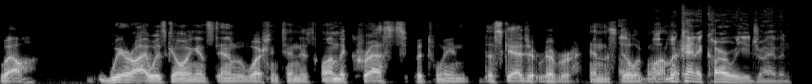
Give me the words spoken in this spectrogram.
well, where I was going in Stanwood, Washington is on the crests between the Skagit River and the Stillaguamish. What, what kind of car were you driving?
